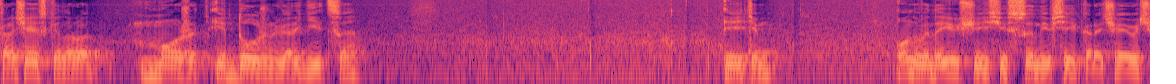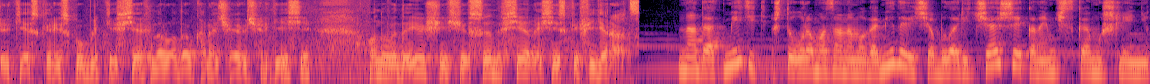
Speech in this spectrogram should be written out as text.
Карачаевский народ может и должен гордиться этим он выдающийся сын и всей Карачаево-Черкесской республики, всех народов Карачаево-Черкесии. Он выдающийся сын всей Российской Федерации. Надо отметить, что у Рамазана Магомедовича было редчайшее экономическое мышление.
